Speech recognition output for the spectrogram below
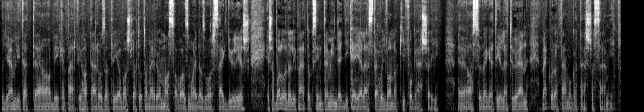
Ugye említette a békepárti határozati javaslatot, amelyről ma szavaz majd az országgyűlés, és a baloldali pártok szinte mindegyike jelezte, hogy vannak kifogásai e, a szöveget illetően. Mekkora támogatásra számít?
